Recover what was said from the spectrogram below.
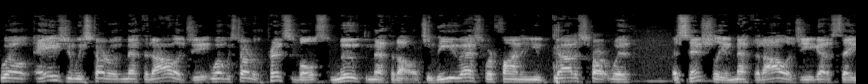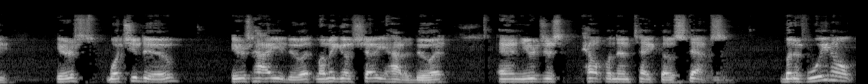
Well, Asia, we started with methodology. Well, we started with principles, moved to methodology. The U.S., we're finding you've got to start with essentially a methodology. You got to say, here's what you do, here's how you do it. Let me go show you how to do it, and you're just helping them take those steps. But if we don't,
